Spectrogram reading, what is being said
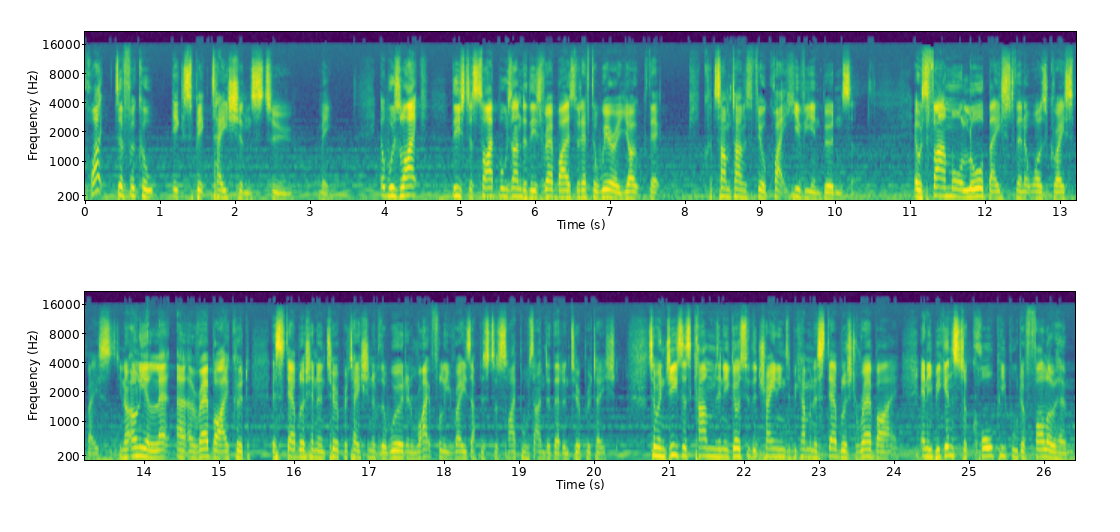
quite difficult expectations to meet. It was like these disciples under these rabbis would have to wear a yoke that could sometimes feel quite heavy and burdensome. It was far more law based than it was grace based. You know, only a, la- a, rabbi could establish an interpretation of the word and rightfully raise up his disciples under that interpretation. So when Jesus comes and he goes through the training to become an established rabbi and he begins to call people to follow him,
